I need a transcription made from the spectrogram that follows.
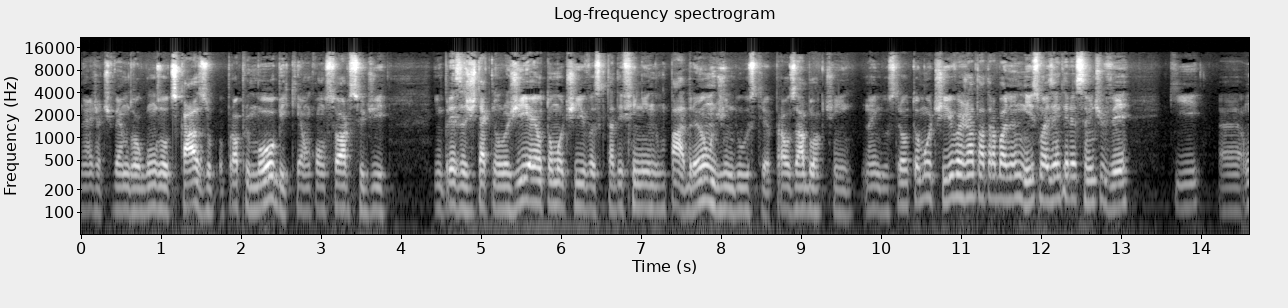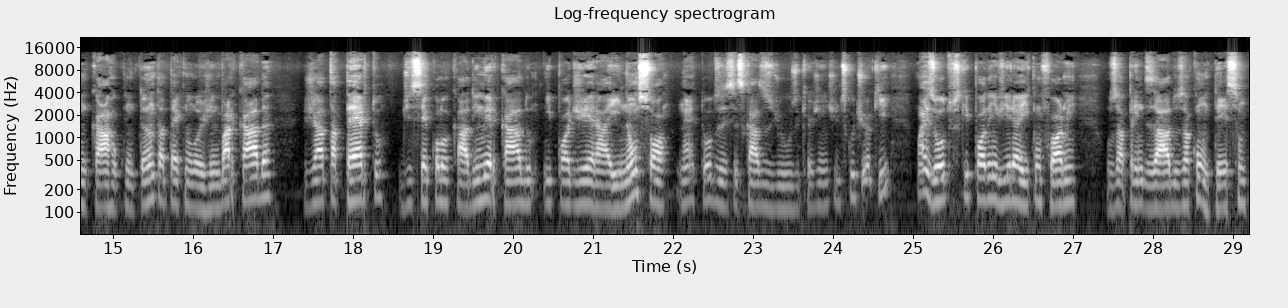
Né? Já tivemos alguns outros casos, o próprio MOBI, que é um consórcio de empresas de tecnologia e automotivas que está definindo um padrão de indústria para usar blockchain na indústria automotiva, já está trabalhando nisso, mas é interessante ver que um carro com tanta tecnologia embarcada já está perto de ser colocado em mercado e pode gerar aí não só né, todos esses casos de uso que a gente discutiu aqui, mas outros que podem vir aí conforme os aprendizados aconteçam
